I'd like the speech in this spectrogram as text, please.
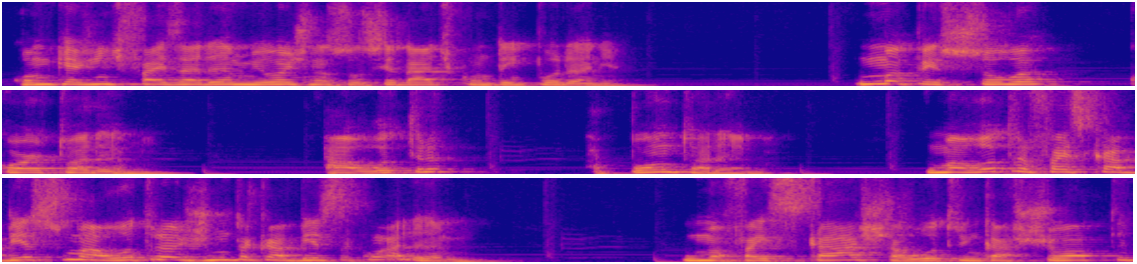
Como que a gente faz arame hoje na sociedade contemporânea? Uma pessoa corta o arame, a outra aponta o arame. Uma outra faz cabeça, uma outra junta a cabeça com arame. Uma faz caixa, a outra encaixota.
